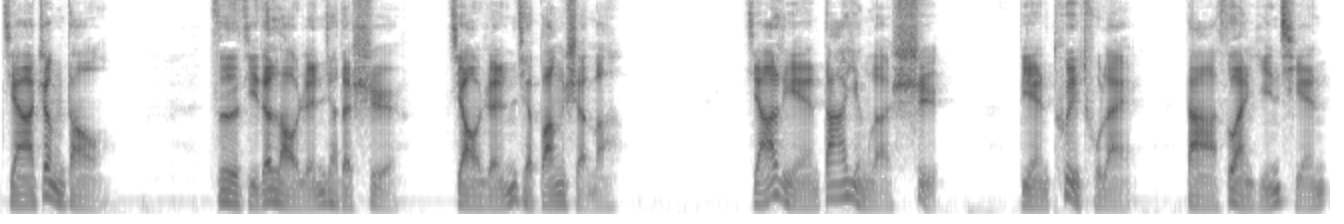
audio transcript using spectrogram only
贾政道：“自己的老人家的事，叫人家帮什么？”贾琏答应了，是，便退出来。打算银钱，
